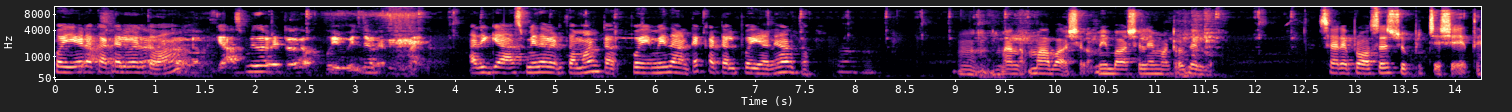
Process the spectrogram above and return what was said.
పొయ్యి ఏడ కట్టెలు పెడతావా? గ్యాస్ మీద పెట్టరు కదా. పొయ్యి మీదనే పెడతాను ఆయన అది గ్యాస్ మీద పెడతామా అంటారు. పొయ్యి మీద అంటే కట్టెల పొయ్యి అని అర్థం. మన మా భాషలో మీ భాషలో ఏమంటారో తెలియదు. సరే ప్రాసెస్ చూపించేసి అయితే.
